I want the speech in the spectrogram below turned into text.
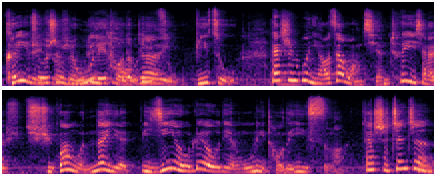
可以说是是无厘头的的鼻祖鼻祖。但是如果你要再往前推一下，许许冠文的也已经有略有点无厘头的意思了。但是真正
